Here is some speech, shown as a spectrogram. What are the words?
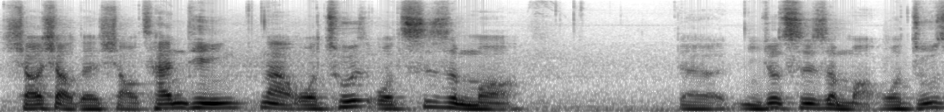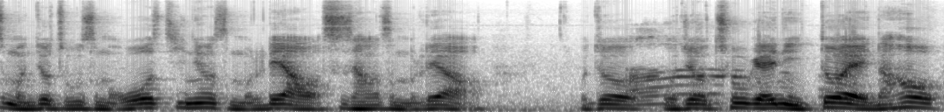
小小的小餐厅。那我出我吃什么，呃，你就吃什么；我煮什么你就煮什么。我今天有什么料，市场有什么料，我就我就出给你。对，然后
